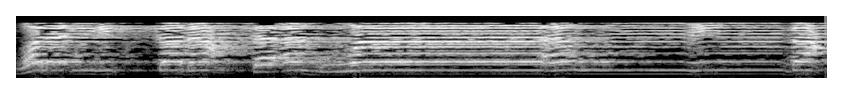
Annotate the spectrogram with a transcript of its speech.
ولئن اتبعت أهواءهم من بعد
